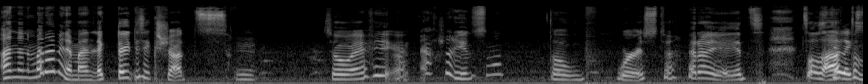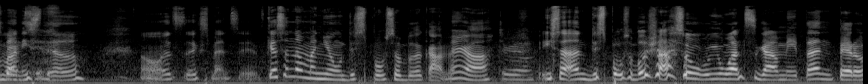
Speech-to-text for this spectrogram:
ano, marami naman. Like, 36 shots. Mm. So, I feel, actually, it's not the worst. Pero it's, it's a Still lot of money expensive. still. Oh, it's expensive. Kasi naman yung disposable camera, True. isa ang disposable siya, so you once gamitan. Pero,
